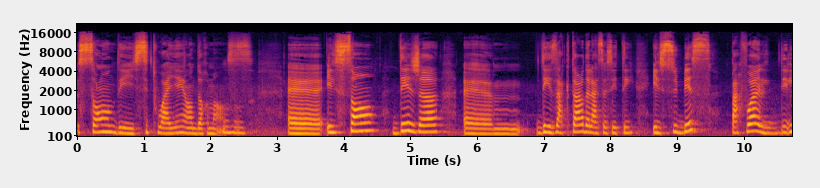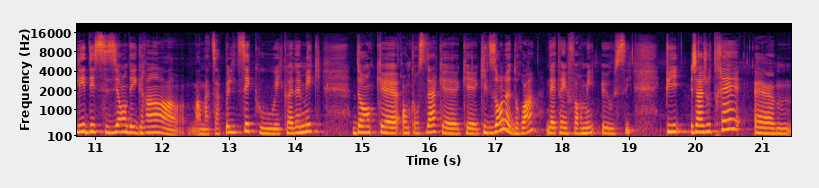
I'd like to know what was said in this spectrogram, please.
sont des citoyens en dormance. Euh, ils sont déjà euh, des acteurs de la société. Ils subissent parfois les décisions des grands en, en matière politique ou économique. Donc, euh, on considère que, que- qu'ils ont le droit d'être informés eux aussi. Puis, j'ajouterais euh,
